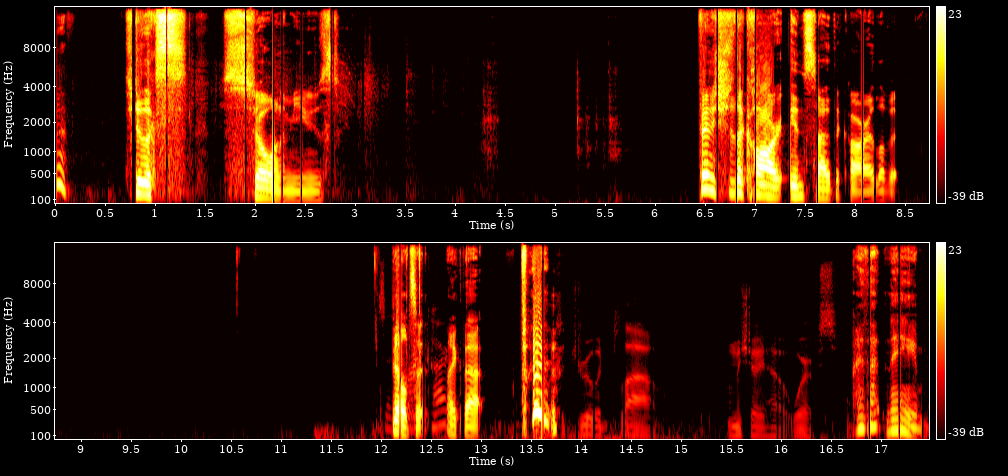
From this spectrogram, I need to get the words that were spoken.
Yeah. She looks so unamused. Finishes the car inside the car. I love it. Builds it like that. Druid plow. Let me show you how it works. Why that name?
